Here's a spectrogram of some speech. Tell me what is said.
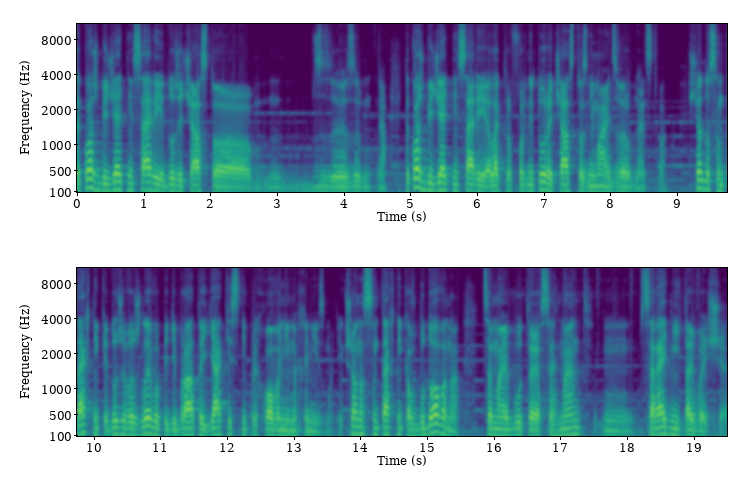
Також бюджетні серії дуже часто з, з, також бюджетні серії електрофурнітури часто знімають з виробництва. Щодо сантехніки, дуже важливо підібрати якісні приховані механізми. Якщо у нас сантехніка вбудована, це має бути сегмент середній та й вище.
